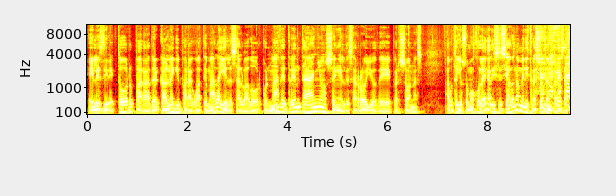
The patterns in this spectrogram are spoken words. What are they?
Él es director para Der Carnegie para Guatemala y El Salvador, con más de 30 años en el desarrollo de personas. Ah, usted yo somos colegas, licenciado en Administración de Empresas.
